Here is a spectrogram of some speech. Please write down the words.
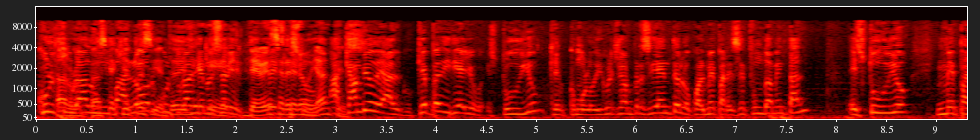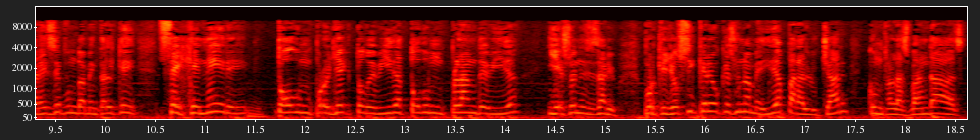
cultural, un valor cultural que no está bien. Deben ser estudiantes. A cambio de algo, ¿qué pediría yo? Estudio, que como lo dijo el señor presidente, lo cual me parece fundamental. Estudio, me parece fundamental que se genere todo un proyecto de vida, todo un plan de vida y eso es necesario. Porque yo sí creo que es una medida para luchar contra las bandas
